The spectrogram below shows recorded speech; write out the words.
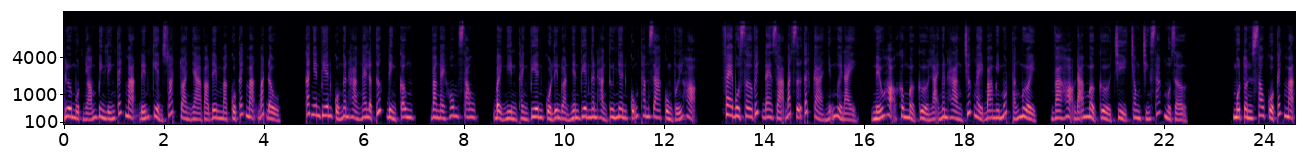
đưa một nhóm binh lính cách mạng đến kiểm soát tòa nhà vào đêm mà cuộc cách mạng bắt đầu. Các nhân viên của ngân hàng ngay lập tức đình công và ngày hôm sau, 7.000 thành viên của Liên đoàn Nhân viên Ngân hàng Tư nhân cũng tham gia cùng với họ. Phe Bolshevik đe dọa bắt giữ tất cả những người này nếu họ không mở cửa lại ngân hàng trước ngày 31 tháng 10 và họ đã mở cửa chỉ trong chính xác một giờ. Một tuần sau của cách mạng,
